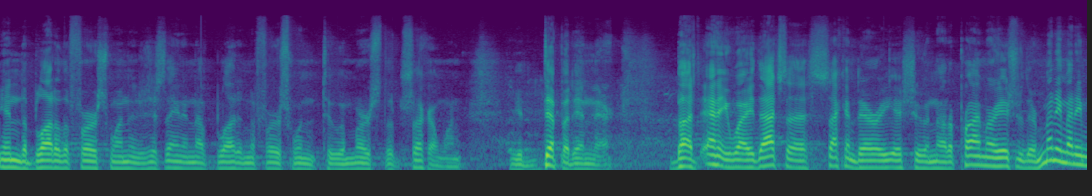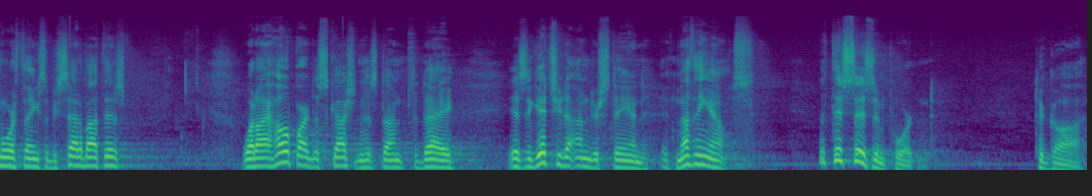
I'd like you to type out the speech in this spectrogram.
in the blood of the first one, there just ain't enough blood in the first one to immerse the second one. You dip it in there. But anyway, that's a secondary issue and not a primary issue. There are many, many more things to be said about this. What I hope our discussion has done today is to get you to understand, if nothing else, that this is important to God.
